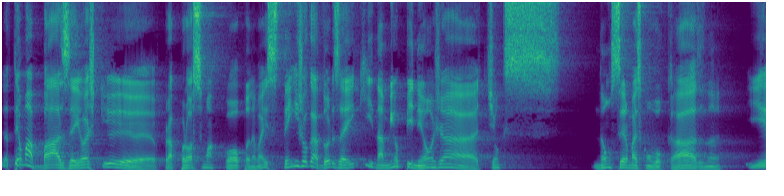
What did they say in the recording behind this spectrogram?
já tem uma base aí, eu acho que para a próxima Copa, né? Mas tem jogadores aí que, na minha opinião, já tinham que não ser mais convocados, né? E,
